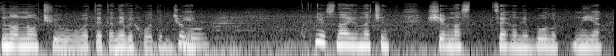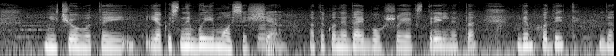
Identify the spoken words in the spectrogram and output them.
Но ночі от это не виходимо. Чому? Я, я знаю, наче ще в нас цього не було ніяк, нічого, та й якось не боїмося ще. Мгм. А тако не дай Бог, що як стрільне, та йдемо ходити. Да.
